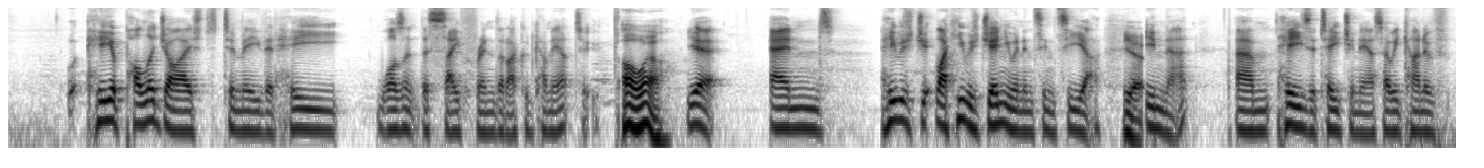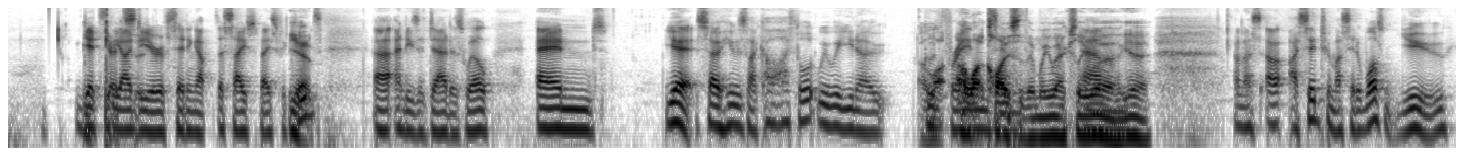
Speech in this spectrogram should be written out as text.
he apologized to me that he wasn't the safe friend that I could come out to. Oh, wow. Yeah, and he was ge- like he was genuine and sincere Yeah. in that. Um, he's a teacher now, so he kind of gets, the Gets it. idea of setting up the safe space for kids, uh, and he's a dad as well. And yeah, so he was like, "Oh, I thought we were, you know, A good lot, a friends." lot and- closer than we actually um, were. Yeah. and I, I said to him, I said, it wasn't you,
